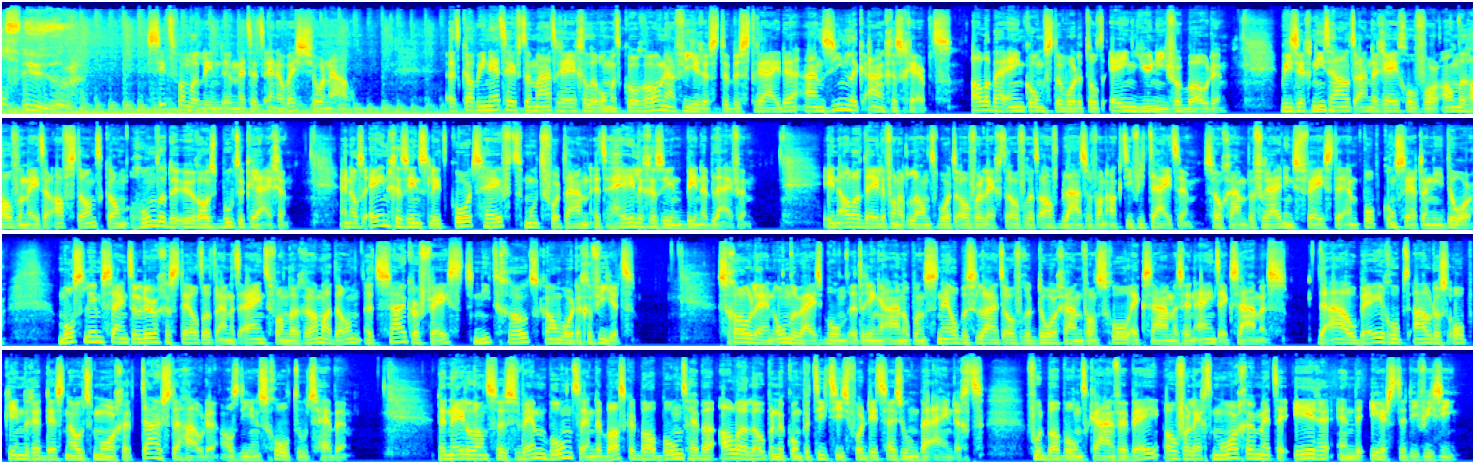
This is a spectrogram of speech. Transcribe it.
12 uur. Zit van der Linde met het NOS-journaal. Het kabinet heeft de maatregelen om het coronavirus te bestrijden aanzienlijk aangescherpt. Alle bijeenkomsten worden tot 1 juni verboden. Wie zich niet houdt aan de regel voor anderhalve meter afstand... kan honderden euro's boete krijgen. En als één gezinslid koorts heeft, moet voortaan het hele gezin binnenblijven. In alle delen van het land wordt overlegd over het afblazen van activiteiten. Zo gaan bevrijdingsfeesten en popconcerten niet door. Moslims zijn teleurgesteld dat aan het eind van de Ramadan het suikerfeest niet groots kan worden gevierd. Scholen en onderwijsbonden dringen aan op een snel besluit over het doorgaan van schoolexamens en eindexamens. De AOB roept ouders op kinderen desnoods morgen thuis te houden als die een schooltoets hebben. De Nederlandse Zwembond en de Basketbalbond hebben alle lopende competities voor dit seizoen beëindigd. Voetbalbond KNVB overlegt morgen met de ere en de eerste divisie.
